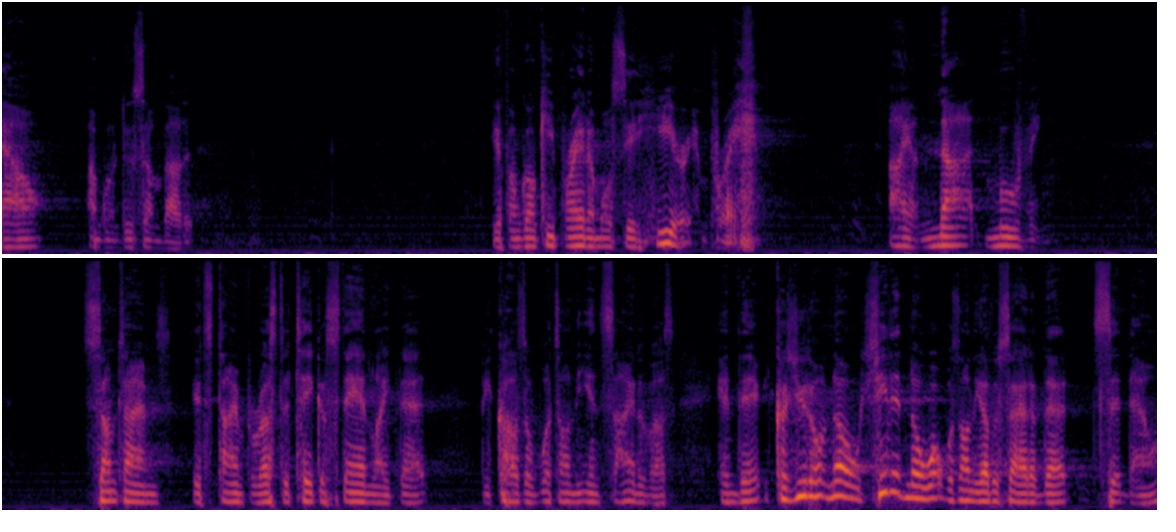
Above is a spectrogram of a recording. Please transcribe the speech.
Now I'm going to do something about it. If I'm going to keep praying, I'm going to sit here and pray. I am not moving. Sometimes it's time for us to take a stand like that because of what's on the inside of us. And then, because you don't know, she didn't know what was on the other side of that sit down.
